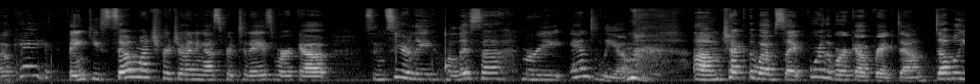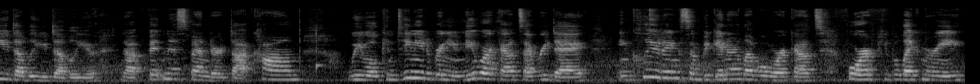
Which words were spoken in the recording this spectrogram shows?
Okay, thank you so much for joining us for today's workout. Sincerely, Melissa, Marie, and Liam. Um, check the website for the workout breakdown, www.fitnessbender.com. We will continue to bring you new workouts every day, including some beginner level workouts for people like Marie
